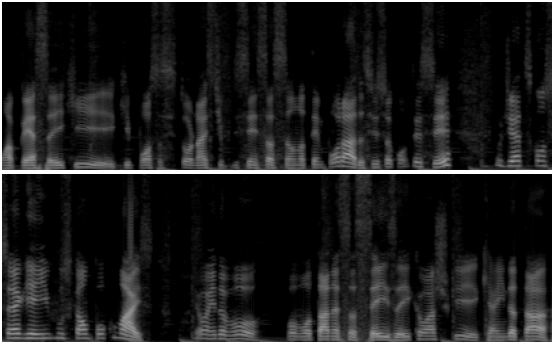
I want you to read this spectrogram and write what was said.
uma peça aí que, que possa se tornar esse tipo de sensação na temporada. Se isso acontecer, o Jets consegue aí buscar um pouco mais. Eu ainda vou, vou votar nessas seis aí, que eu acho que, que ainda tá,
